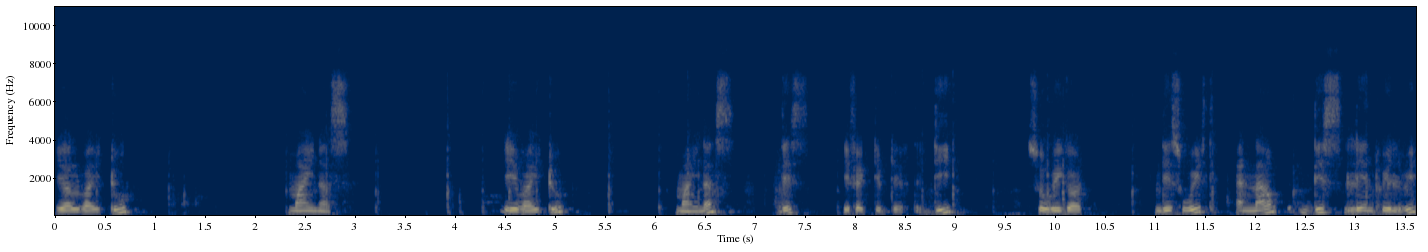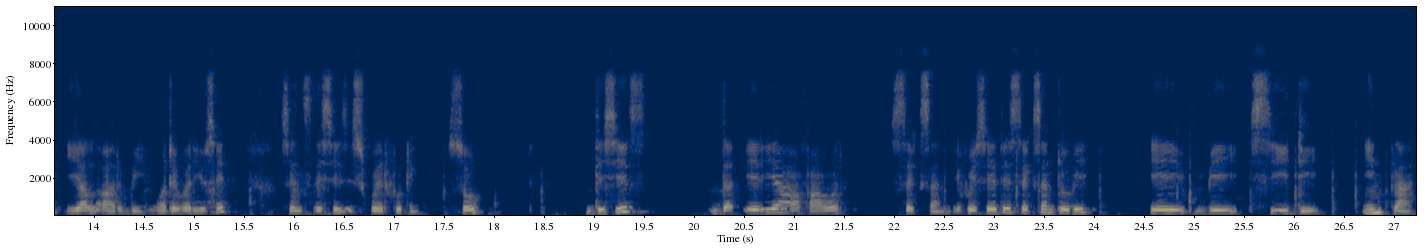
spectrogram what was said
l by 2 minus a by 2 minus this effective depth d. So we got this width and now this length will be l or b whatever you say since this is square footing so this is the area of our section if we say this section to be a b c d in plan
